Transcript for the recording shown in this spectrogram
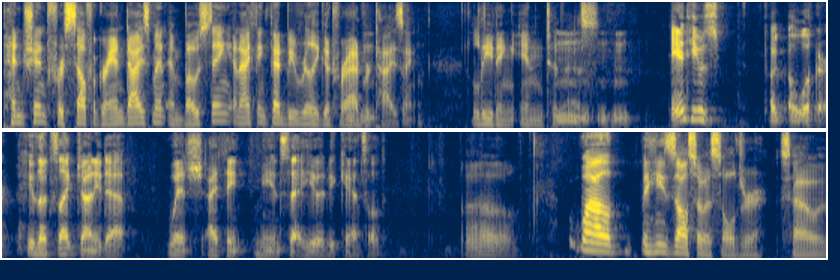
penchant for self-aggrandizement and boasting, and I think that'd be really good for advertising leading into this. hmm And he was a, a looker. He looks like Johnny Depp, which I think means that he would be canceled. Oh. Well, he's also a soldier, so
